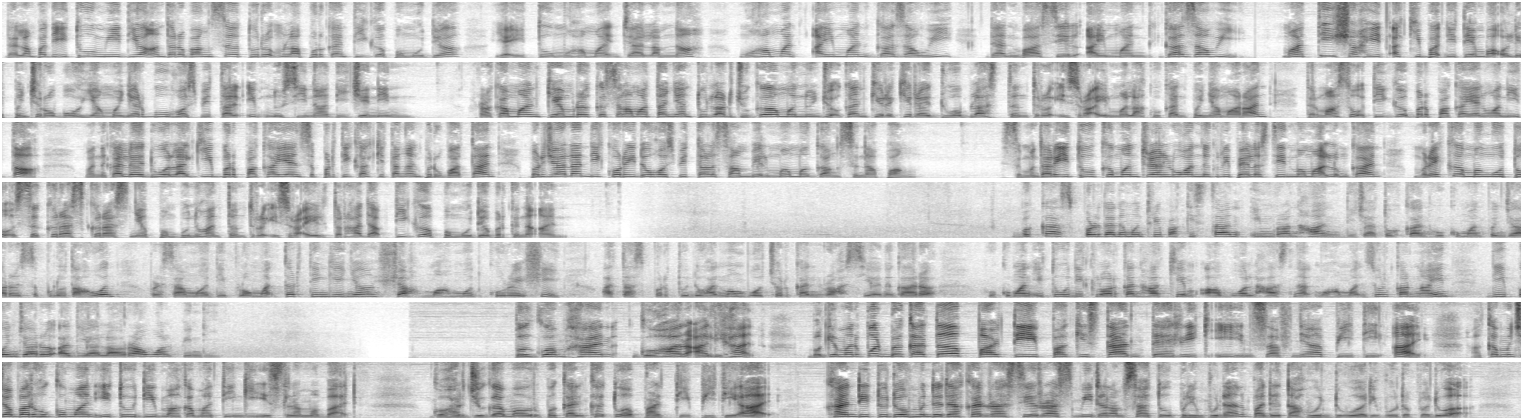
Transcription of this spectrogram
Dalam pada itu, media antarabangsa turut melaporkan tiga pemuda iaitu Muhammad Jalamnah, Muhammad Aiman Gazawi dan Basil Aiman Gazawi mati syahid akibat ditembak oleh penceroboh yang menyerbu Hospital Ibn Sina di Jenin. Rakaman kamera keselamatan yang tular juga menunjukkan kira-kira 12 tentera Israel melakukan penyamaran termasuk tiga berpakaian wanita manakala dua lagi berpakaian seperti kaki tangan perubatan berjalan di koridor hospital sambil memegang senapang. Sementara itu, Kementerian Luar Negeri Palestin memaklumkan mereka mengutuk sekeras-kerasnya pembunuhan tentera Israel terhadap tiga pemuda berkenaan. Bekas Perdana Menteri Pakistan Imran Khan dijatuhkan hukuman penjara 10 tahun bersama diplomat tertingginya Shah Mahmud Qureshi atas pertuduhan membocorkan rahsia negara. Hukuman itu dikeluarkan Hakim Abwal Hasnat Muhammad Zulkarnain di penjara Adiala Rawalpindi. Peguam Khan Gohar Ali Khan bagaimanapun berkata Parti Pakistan Tehrik-i-Insafnya PTI akan mencabar hukuman itu di Mahkamah Tinggi Islamabad. Gohar juga merupakan ketua parti PTI. Khan dituduh mendedahkan rahsia rasmi dalam satu perhimpunan pada tahun 2022.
